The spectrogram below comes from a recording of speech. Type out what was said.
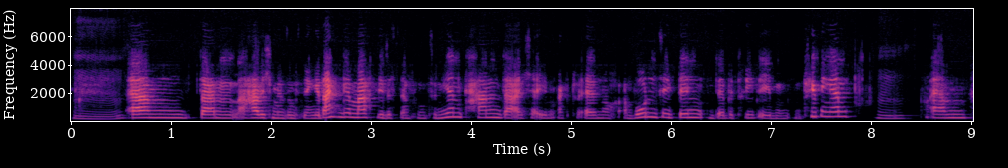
Mhm. Ähm, dann habe ich mir so ein bisschen Gedanken gemacht, wie das denn funktionieren kann, da ich ja eben aktuell noch am Bodensee bin und der Betrieb eben in Tübingen. Mhm. Ähm,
